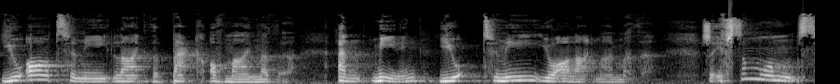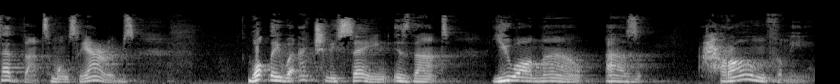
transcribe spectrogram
you are to me like the back of my mother. And meaning, you to me, you are like my mother. So, if someone said that amongst the Arabs, what they were actually saying is that you are now as haram for me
